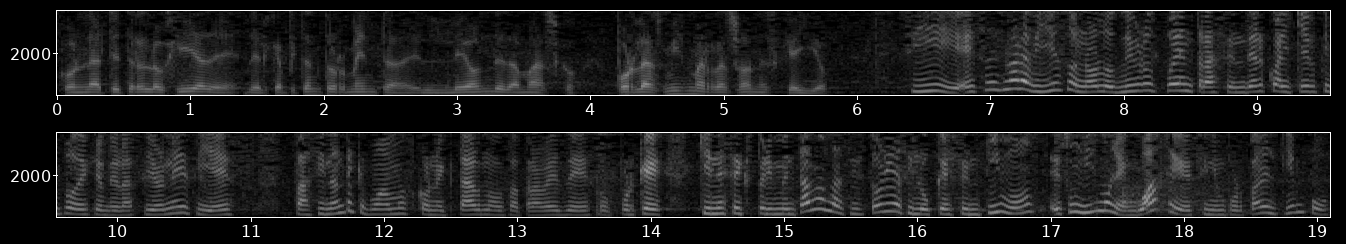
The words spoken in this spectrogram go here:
con la tetralogía del Capitán Tormenta, el León de Damasco, por las mismas razones que yo. Sí, eso es maravilloso, ¿no? Los libros pueden trascender cualquier tipo de generaciones y es fascinante que podamos conectarnos a través de eso, porque quienes experimentamos las historias y lo que sentimos es un mismo lenguaje, sin importar el tiempo.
